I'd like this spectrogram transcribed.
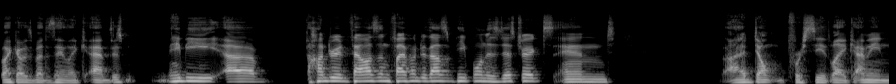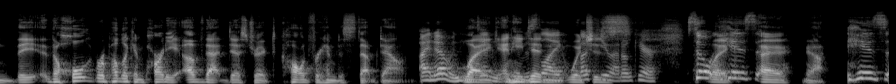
like I was about to say, like um, there's maybe uh, 100,000, 500,000 people in his district, and I don't foresee like I mean the the whole Republican Party of that district called for him to step down. I know, and he like, didn't. and he, he didn't, like, which is you, I don't care. So like, his I, yeah his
